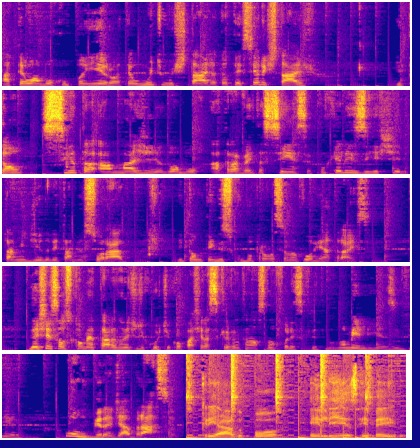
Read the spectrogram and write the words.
até o amor companheiro, até o último estágio, até o terceiro estágio. Então, sinta a magia do amor através da ciência, porque ele existe, ele está medido, ele está mensurado. Então não tem desculpa para você não correr atrás. Deixe seus comentários, não deixe de curtir, compartilhar, se inscrever no canal se não for inscrito. Meu nome é Elias Ribeiro. Um grande abraço. Criado por Elias Ribeiro.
